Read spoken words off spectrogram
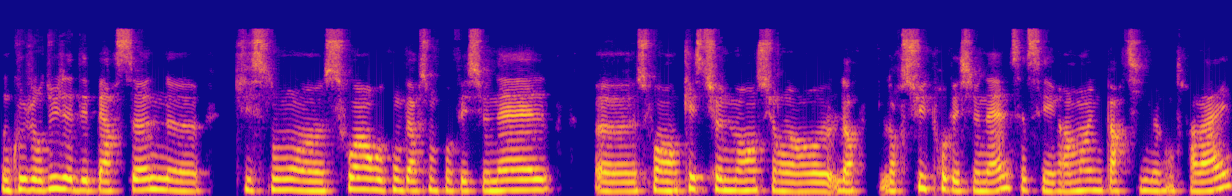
Donc aujourd'hui, j'ai des personnes euh, qui sont euh, soit en reconversion professionnelle, euh, soit en questionnement sur leur, leur, suite professionnelle. Ça, c'est vraiment une partie de mon travail.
